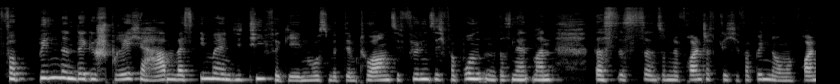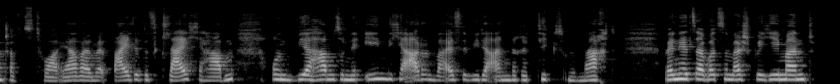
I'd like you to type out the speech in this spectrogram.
verbindende Gespräche haben, weil es immer in die Tiefe gehen muss mit dem Tor und sie fühlen sich verbunden. Das nennt man, das ist dann so eine freundschaftliche Verbindung, ein Freundschaftstor, ja, weil wir beide das Gleiche haben und wir haben so eine ähnliche Art und Weise, wie der andere tickt und macht. Wenn jetzt aber zum Beispiel jemand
